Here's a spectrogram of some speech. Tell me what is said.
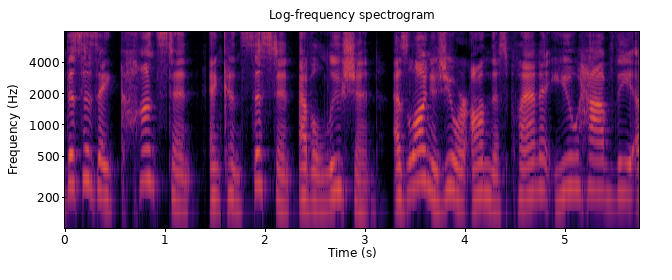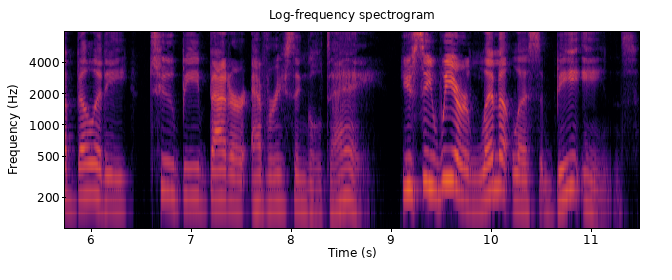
This is a constant and consistent evolution. As long as you are on this planet, you have the ability to be better every single day. You see, we are limitless beings.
